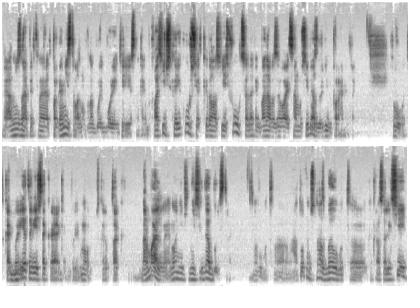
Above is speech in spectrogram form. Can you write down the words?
А, ну, не знаю, опять-таки, наверное, от программиста, возможно, будет более интересно. Как бы классическая рекурсия, это когда у нас есть функция, да, как бы она вызывает саму себя с другими параметрами. Вот, как бы эта вещь такая, как бы, ну, скажем так, нормальная, но не, не всегда быстрая. Вот. А, а тут, значит, у нас был вот э, как раз Алексей,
